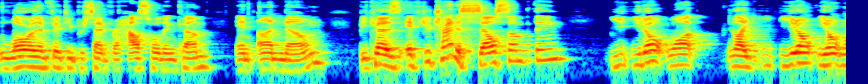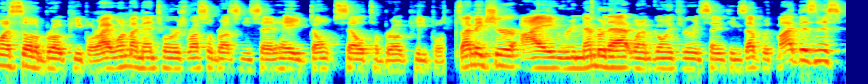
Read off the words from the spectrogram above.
lower than 50% for household income and unknown because if you're trying to sell something you, you don't want like you don't you don't want to sell to broke people right? One of my mentors Russell Brunson he said hey don't sell to broke people. So I make sure I remember that when I'm going through and setting things up with my business.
